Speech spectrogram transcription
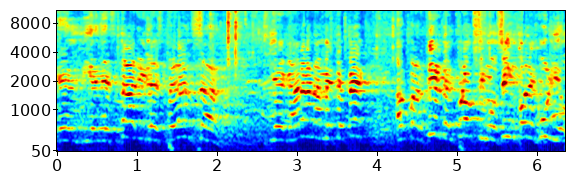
el bienestar y la esperanza llegarán a Metepec a partir del próximo 5 de julio.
